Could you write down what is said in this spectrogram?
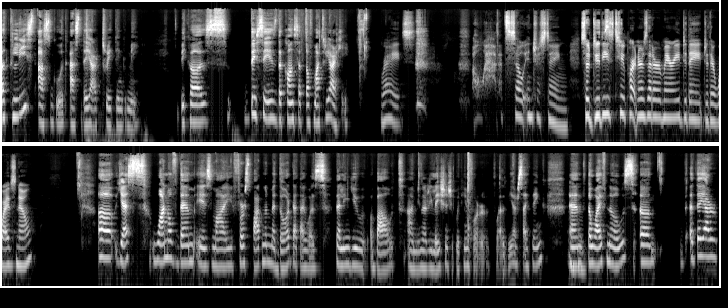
at least as good as they are treating me because this is the concept of matriarchy. Right. Oh wow, that's so interesting. So do these two partners that are married, do they do their wives know? Uh, yes, one of them is my first partner, Medor, that I was telling you about. I'm in a relationship with him for 12 years, I think. Mm-hmm. And the wife knows. Um, they are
